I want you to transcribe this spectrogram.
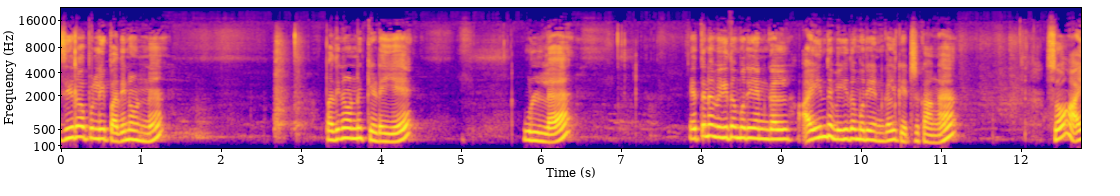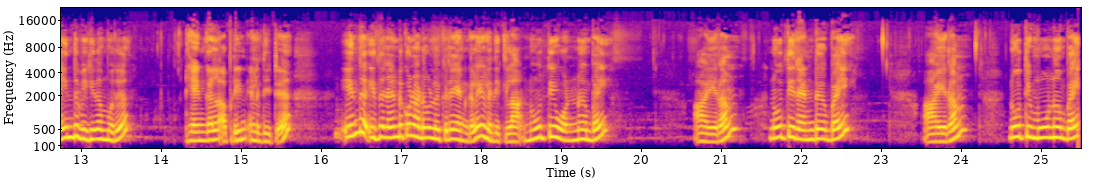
ஜீரோ புள்ளி பதினொன்று பதினொன்றுக்கிடையே உள்ள எத்தனை விகிதமுறை எண்கள்? ஐந்து விகிதமுறை எண்கள் கேட்டிருக்காங்க. ஸோ ஐந்து விகிதமுறு எண்கள் அப்படின்னு எழுதிட்டு இந்த இது ரெண்டுக்கும் நடுவில் இருக்கிற எண்களை எழுதிக்கலாம். நூற்றி ஒன்று பை ஆயிரம் நூற்றி ரெண்டு பை ஆயிரம் நூற்றி மூணு பை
